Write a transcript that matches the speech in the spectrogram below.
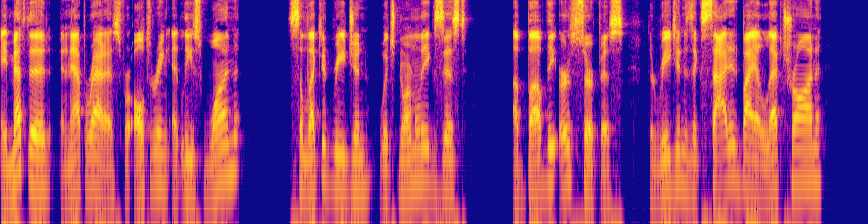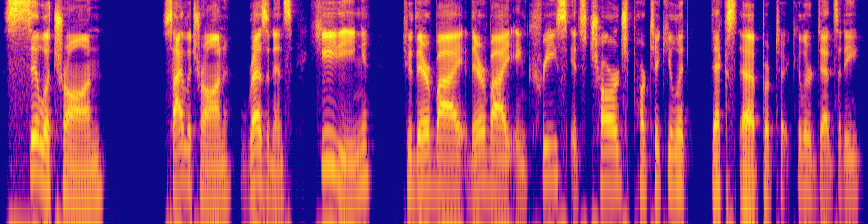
a method and an apparatus for altering at least one selected region which normally exists above the Earth's surface. The region is excited by electron cyclotron cyclotron resonance heating to thereby thereby increase its charged particulate dex, uh, particular density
